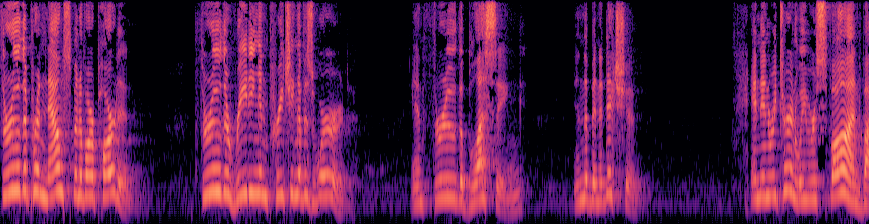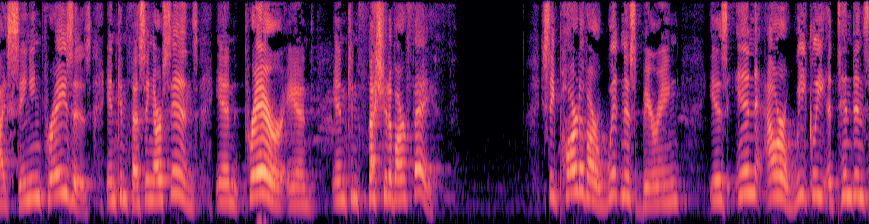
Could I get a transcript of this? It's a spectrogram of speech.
through the pronouncement of our pardon, through the reading and preaching of His Word, and through the blessing in the benediction. And in return, we respond by singing praises, in confessing our sins, in prayer, and in confession of our faith. You see, part of our witness bearing is in our weekly attendance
